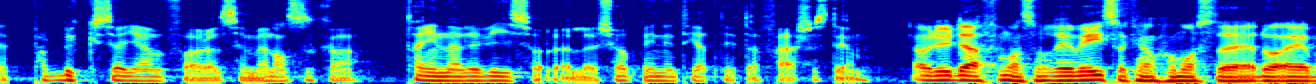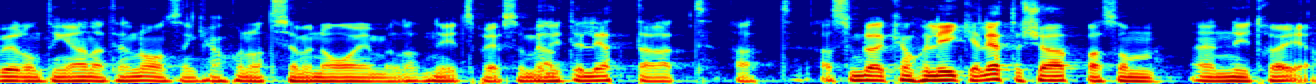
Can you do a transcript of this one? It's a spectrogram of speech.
ett par byxor i jämförelse med någon som ska ta in en revisor eller köpa in ett helt nytt affärssystem. Ja, det är därför man som revisor kanske måste då erbjuda någonting annat än någonsin. Kanske något seminarium eller ett nyhetsbrev som är Ja. lite lättare att... att alltså, som blir kanske lika lätt att köpa som en ny tröja.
